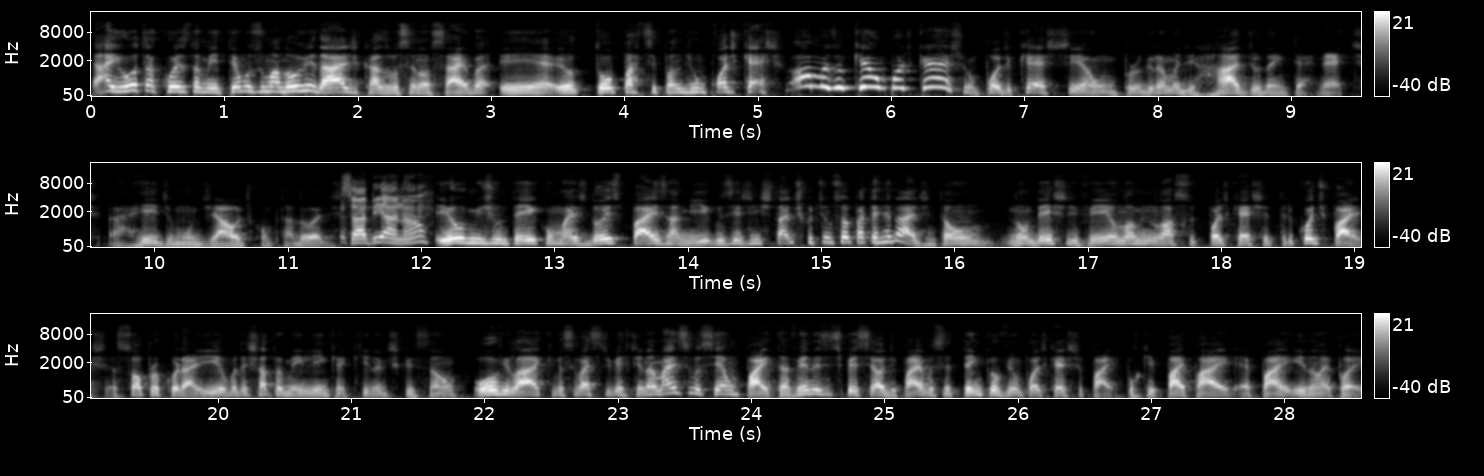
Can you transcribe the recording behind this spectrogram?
Ah, e outra coisa também, temos uma novidade, caso você não saiba. É, eu estou participando de um podcast. Ah, mas o que é um podcast? Um podcast é um programa de rádio da internet, a rede mundial de computadores. Sabia não? Eu me juntei com mais dois pais amigos e a gente está discutindo sobre paternidade. Então não deixe de ver. O nome do nosso podcast é Tricô de Pais. É só procurar aí. Eu vou deixar também link aqui na descrição. Ouve lá que você vai se divertir. Ainda mais se você é um pai. Tá vendo esse especial de pai? Você tem que ouvir um podcast de pai. Porque pai, pai é pai e não é pai.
